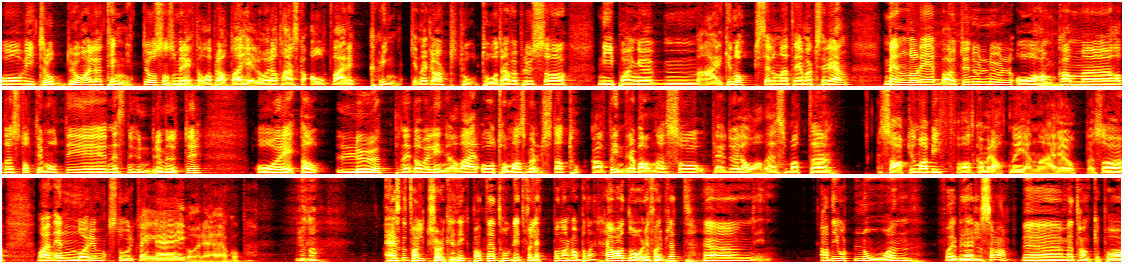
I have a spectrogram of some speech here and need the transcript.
Og vi trodde jo, eller tenkte jo, sånn som Rekdal har prata hele år, at her skal alt være klinkende klart. To, 32 pluss og 9 poeng mm, er ikke nok, selv om det er tre matcher igjen. Men når det ebba ut i 0-0, og HamKam eh, hadde stått imot i nesten 100 minutter, og Rekdal løp nedover linja der, og Thomas Mølstad tok av på indre bane, så opplevde vel alle det som at uh, saken var biff, og at kameratene igjen er oppe. Så det var en enormt stor kveld i går, Jakob. Rune? Jeg skal ta litt sjølkritikk på at jeg tok litt for lett på denne kampen. her. Jeg var dårlig forberedt. Jeg hadde gjort noen forberedelser da, med tanke på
